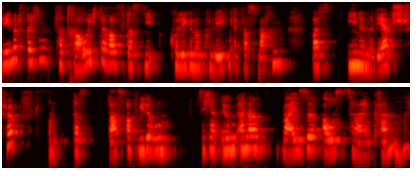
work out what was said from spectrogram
dementsprechend vertraue ich darauf, dass die Kolleginnen und Kollegen etwas machen, was ihnen Wert schöpft und dass das auch wiederum sich an irgendeiner Weise auszahlen kann. Mhm.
